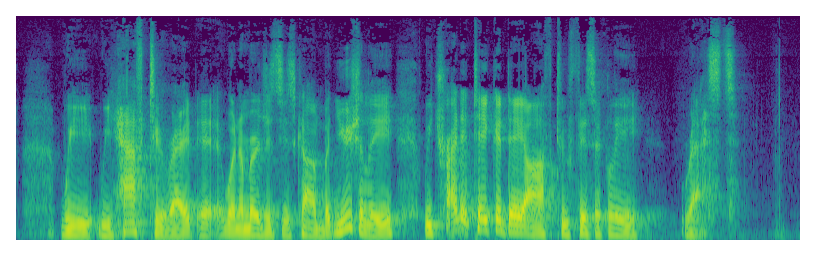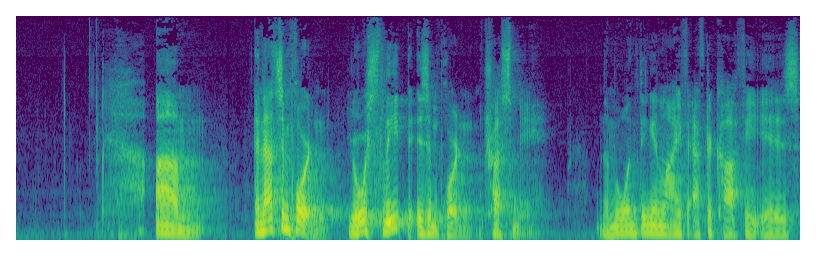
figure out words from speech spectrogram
we, we have to, right, when emergencies come, but usually we try to take a day off to physically rest. Um, and that's important. Your sleep is important, trust me. Number one thing in life after coffee is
